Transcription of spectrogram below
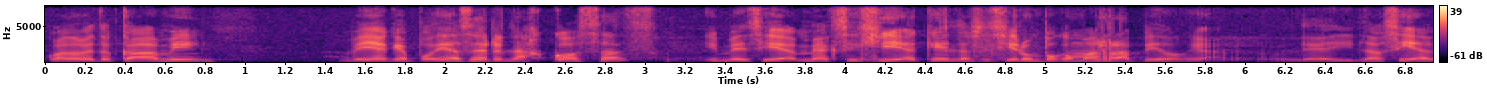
cuando me tocaba a mí, veía que podía hacer las cosas y me, decía, me exigía que las hiciera un poco más rápido. Y lo hacía.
